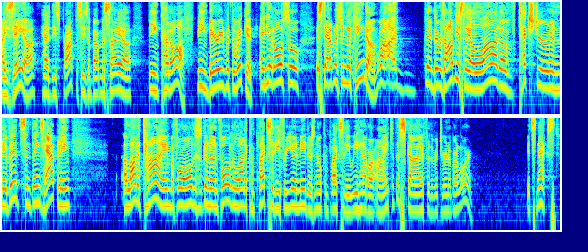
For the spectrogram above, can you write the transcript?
Isaiah had these prophecies about Messiah being cut off, being buried with the wicked, and yet also establishing a kingdom. Well, I, there, there was obviously a lot of texture and events and things happening a lot of time before all this is going to unfold and a lot of complexity for you and me. There's no complexity. We have our eye to the sky for the return of our lord. It's next.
